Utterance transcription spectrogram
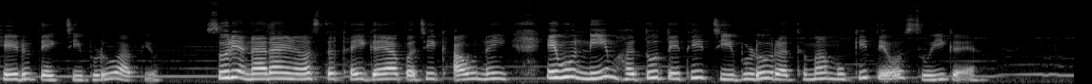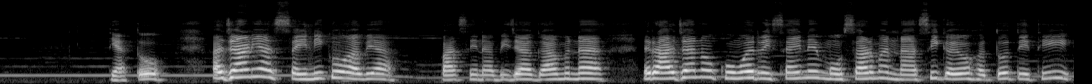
ખેડૂતે એક ચીબડું આપ્યું. સૂર્યનારાયણ અસ્ત થઈ ગયા પછી ખાવું નહીં એવું નિયમ હતું તેથી ચીભડું રથમાં મૂકી તેઓ સૂઈ ગયા. ત્યાં તો અજાણ્યા સૈનિકો આવ્યા. પાસેના બીજા ગામના રાજાનો કુંવર રિસાઈને મોસાળમાં નાસી ગયો હતો તેથી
